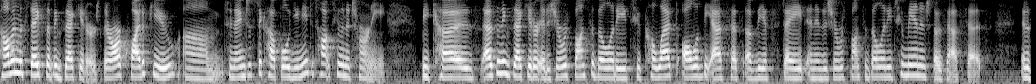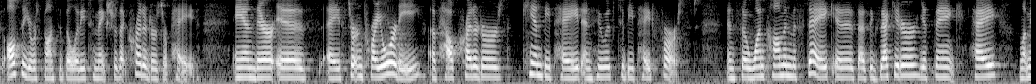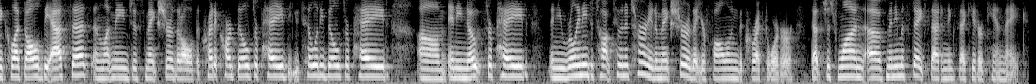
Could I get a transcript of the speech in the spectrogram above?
Common mistakes of executors. There are quite a few. Um, to name just a couple, you need to talk to an attorney because as an executor, it is your responsibility to collect all of the assets of the estate and it is your responsibility to manage those assets. It is also your responsibility to make sure that creditors are paid. And there is a certain priority of how creditors can be paid and who is to be paid first. And so one common mistake is as executor, you think, hey, let me collect all of the assets and let me just make sure that all of the credit card bills are paid, the utility bills are paid, um, any notes are paid, and you really need to talk to an attorney to make sure that you're following the correct order. That's just one of many mistakes that an executor can make.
